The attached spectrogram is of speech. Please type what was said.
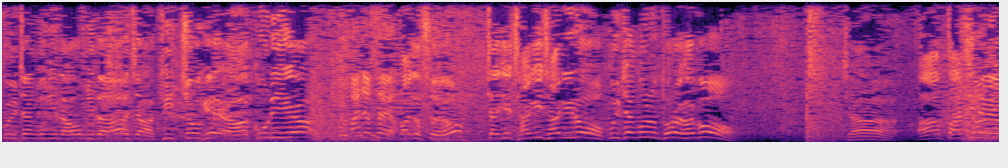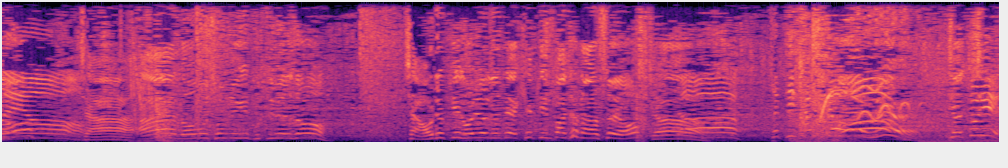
꿀장군이 나옵니다. 자, 뒤쪽에, 아, 꼬리가. 어, 빠졌어요. 빠졌어요. 자, 이제 자기 자리로 꿀장군은 돌아가고. 자, 아, 빠지네요. 빠지네요. 자, 아, 너무 속력이 붙으면서. 자, 어렵게 걸렸는데 캡틴 빠져나왔어요. 자. 자 캡틴 아, 잡니다. 왜? 자, 빅토리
